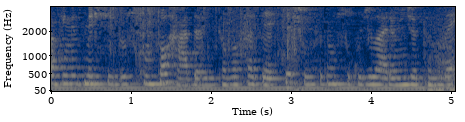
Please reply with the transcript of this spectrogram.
ovinhos mexidos com torrada. Então vou fazer aqui, acho que vou fazer um suco de laranja também.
